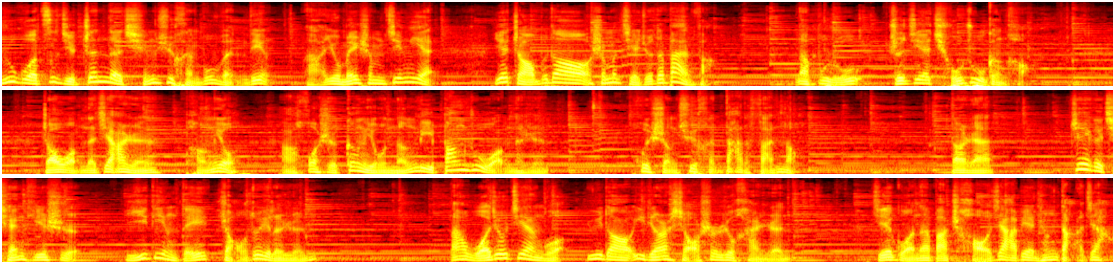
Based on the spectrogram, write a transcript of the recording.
如果自己真的情绪很不稳定啊，又没什么经验，也找不到什么解决的办法，那不如直接求助更好，找我们的家人、朋友啊，或是更有能力帮助我们的人，会省去很大的烦恼。当然，这个前提是一定得找对了人。那我就见过遇到一点小事就喊人，结果呢，把吵架变成打架，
